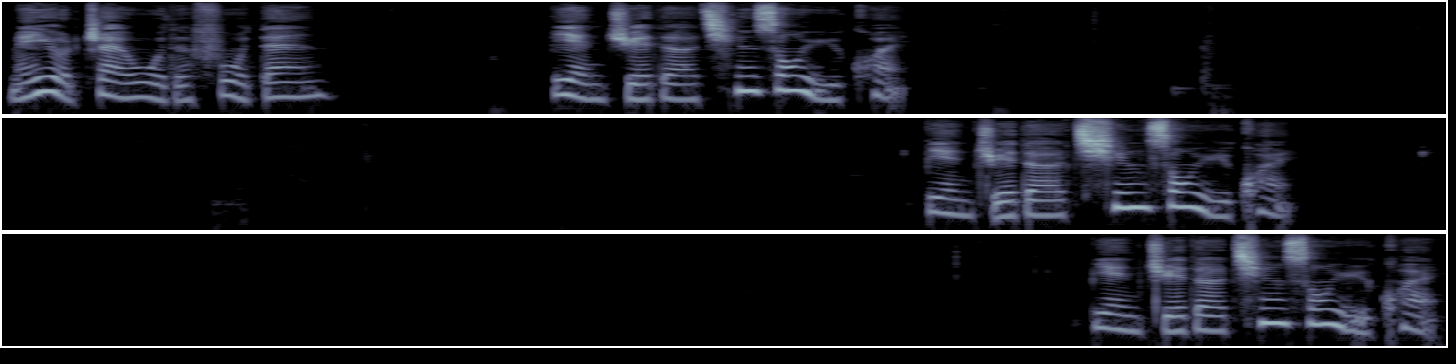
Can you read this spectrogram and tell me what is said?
没有债务的负担，便觉得轻松愉快。便觉得轻松愉快，便觉得轻松愉快，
